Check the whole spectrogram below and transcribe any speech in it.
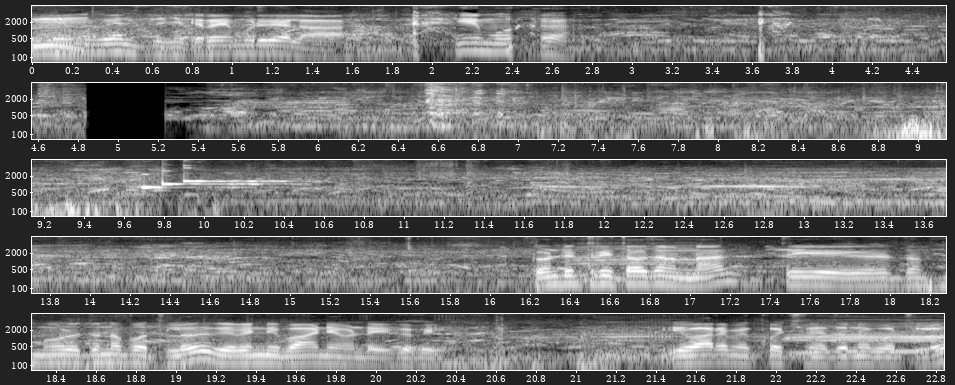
ఇరవై మూడు వేల? ఈ మూడు. ట్వంటీ త్రీ థౌజండ్ అన్న త్రీ మూడు దున్నపోతులు ఇవన్నీ బాగానే ఉన్నాయి ఇవి ఈ వారం ఎక్కువ వచ్చినాయి దున్నపోతులు.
